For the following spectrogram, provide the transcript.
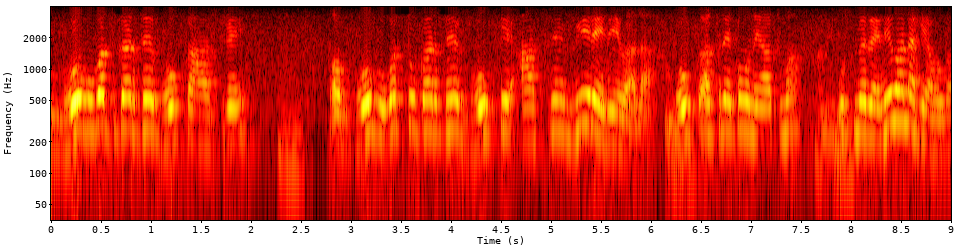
भोगवत का अर्थ है भोग का आश्रय। और भोगवत्व का अर्थ है भोग के आश्रय में रहने वाला। भोग का आश्रय कौन है आत्मा? उसमें रहने वाला क्या होगा?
